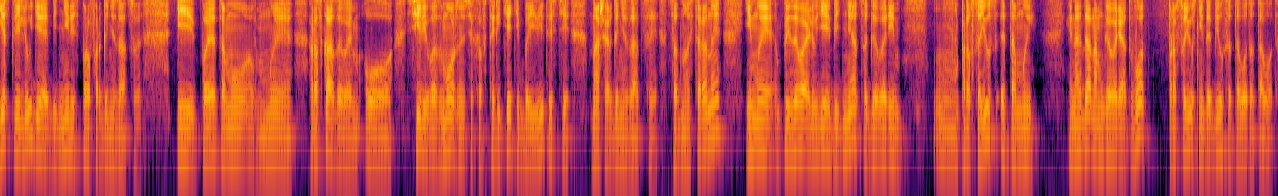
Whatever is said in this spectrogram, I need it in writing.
если люди объединились в профорганизацию. И поэтому мы рассказываем о силе, возможностях, авторитете, боевитости нашей организации с одной стороны, и мы, призывая людей объединяться, говорим, профсоюз – это мы. Иногда нам говорят, вот профсоюз не добился того-то, того-то.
